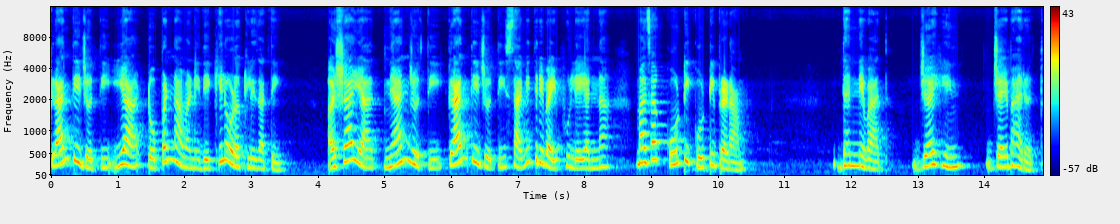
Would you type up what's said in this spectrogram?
क्रांतीज्योती या टोपण नावाने देखील ओळखले जाते. अशा या ज्ञानज्योती क्रांतीज्योती सावित्रीबाई फुले यांना माझा कोटी कोटी प्रणाम. धन्यवाद. जय हिंद जय भारत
